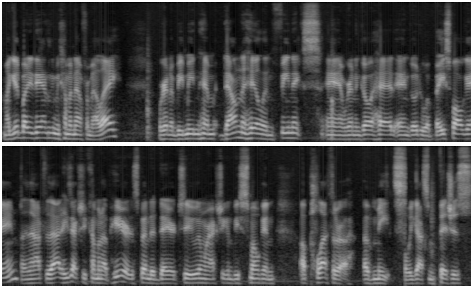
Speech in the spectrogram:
My good buddy Dan's gonna be coming down from LA. We're going to be meeting him down the hill in Phoenix, and we're going to go ahead and go to a baseball game. And then after that, he's actually coming up here to spend a day or two, and we're actually going to be smoking a plethora of meats. We got some fishes,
